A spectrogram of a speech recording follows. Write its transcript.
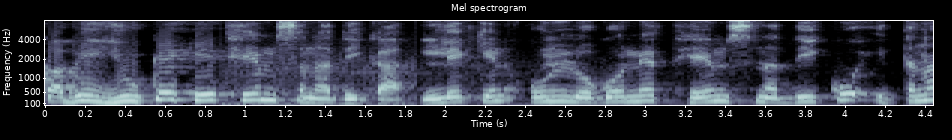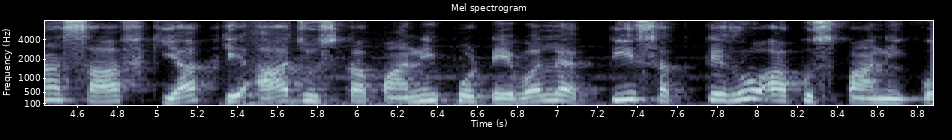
कभी यूके के थेम्स नदी का। लेकिन उन लोगों ने थेम्स नदी को इतना साफ़ किया कि आज उसका पानी पोर्टेबल है। पी सकते हो आप उस पानी को।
